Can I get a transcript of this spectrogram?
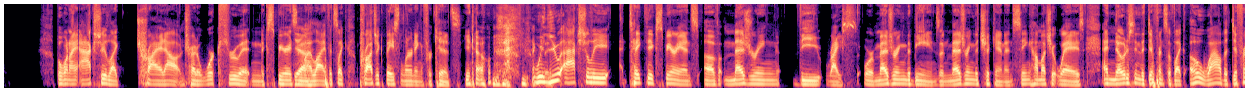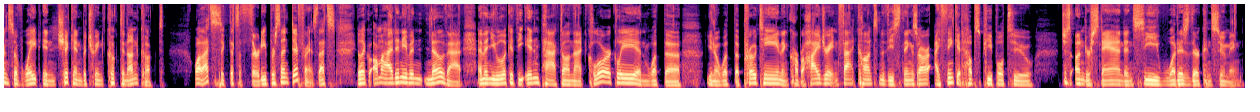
But when I actually like try it out and try to work through it and experience yeah. it in my life. It's like project based learning for kids, you know? Exactly. when you actually take the experience of measuring the rice or measuring the beans and measuring the chicken and seeing how much it weighs and noticing the difference of like, oh wow, the difference of weight in chicken between cooked and uncooked wow, that's sick. that's a 30% difference. That's you're like, oh my, I didn't even know that. And then you look at the impact on that calorically and what the, you know, what the protein and carbohydrate and fat content of these things are. I think it helps people to just understand and see what is they're consuming.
